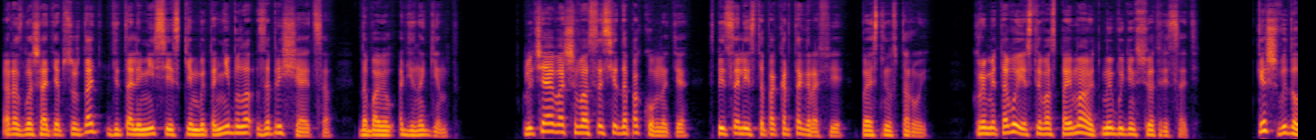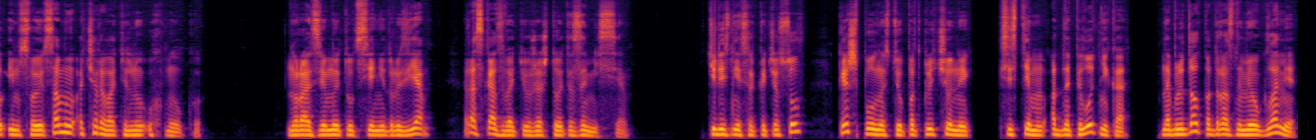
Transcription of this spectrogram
«Разглашать и обсуждать детали миссии с кем бы то ни было запрещается», добавил один агент. «Включая вашего соседа по комнате, специалиста по картографии», пояснил второй. «Кроме того, если вас поймают, мы будем все отрицать». Кэш выдал им свою самую очаровательную ухмылку. «Ну разве мы тут все не друзья? Рассказывайте уже, что это за миссия». Через несколько часов Кэш, полностью подключенный к системам однопилотника, наблюдал под разными углами,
